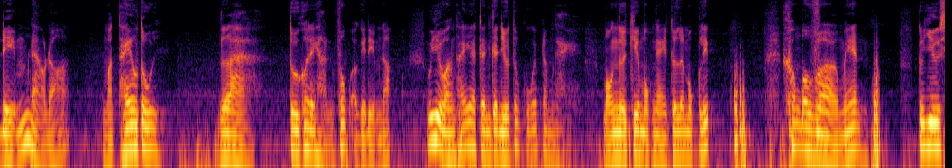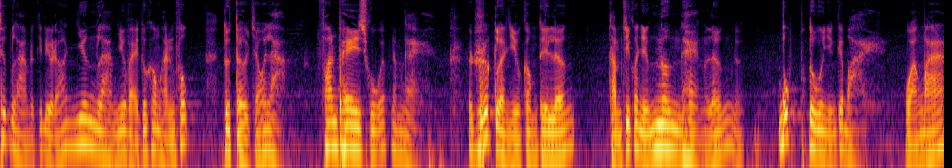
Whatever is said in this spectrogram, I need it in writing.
điểm nào đó mà theo tôi là tôi có thể hạnh phúc ở cái điểm đó. Ví dụ bạn thấy ở trên kênh youtube của web 5 ngày, mọi người kêu một ngày tôi lên một clip, không bao giờ men tôi dư sức làm được cái điều đó, nhưng làm như vậy tôi không hạnh phúc. Tôi từ chối làm. Fanpage của web 5 ngày, rất là nhiều công ty lớn, thậm chí có những ngân hàng lớn nữa, bút tôi những cái bài quảng bá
